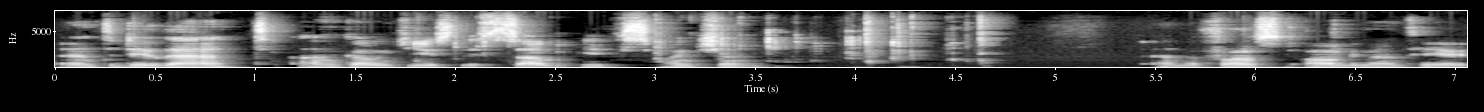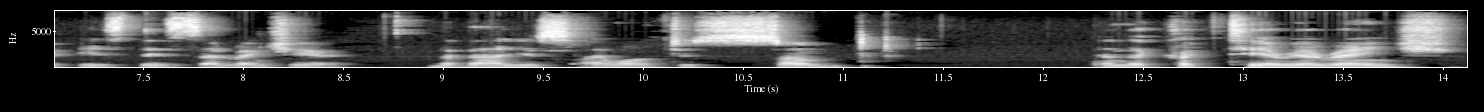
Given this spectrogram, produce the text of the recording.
And to do that, I'm going to use this sum ifs function. And the first argument here is this cell range here, the values I want to sum. And the criteria range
